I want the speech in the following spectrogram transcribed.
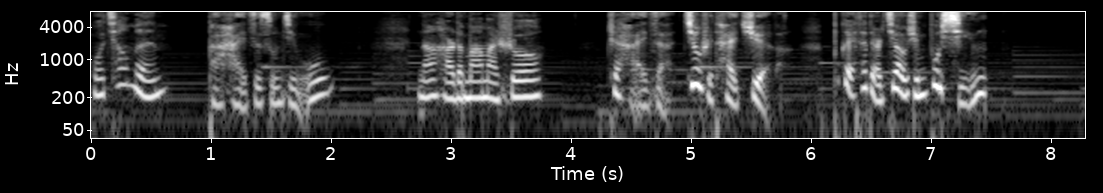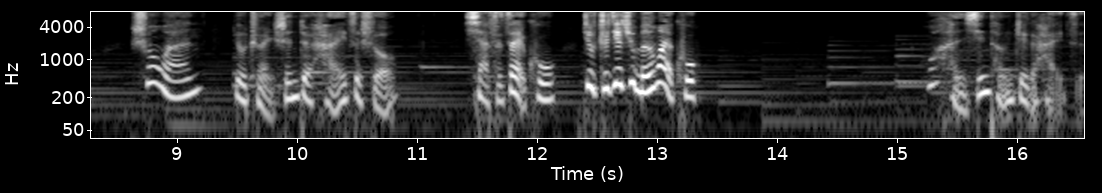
我敲门，把孩子送进屋。男孩的妈妈说：“这孩子就是太倔了，不给他点教训不行。”说完，又转身对孩子说。下次再哭，就直接去门外哭。我很心疼这个孩子，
